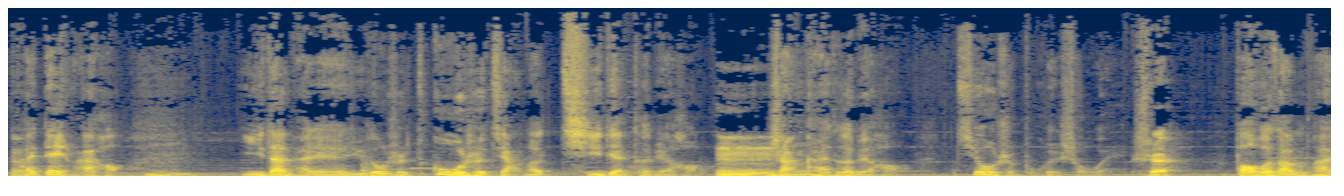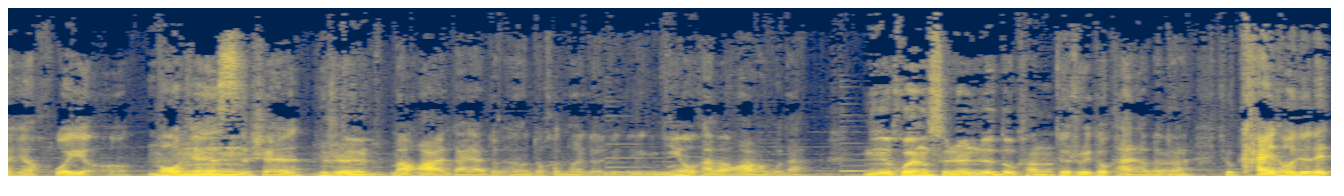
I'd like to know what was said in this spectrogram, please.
拍电影还好，嗯，一旦拍连续剧，都是故事讲的起点特别好，嗯，展开特别好，就是不会收尾。是包括咱们看像《火影》，包括现在《死神》，就是嗯漫画，大家都可能都很多。你你有看漫画吗？古代你火影死神这都看了，这属于都看上了，对吧嗯？就开头觉得哎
